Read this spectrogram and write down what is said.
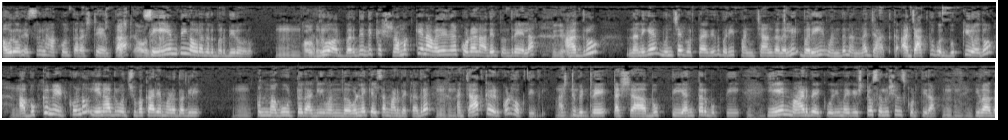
ಅವ್ರವ್ರ ಹೆಸರು ಹಾಕೊಂತಾರ ಅಷ್ಟೇ ಅಂತ. ಸೇಮ್ ಥಿಂಗ್ ಅವ್ರ ಅದ್ರಲ್ಲಿ ಬರ್ದಿರೋರು. ಆದ್ರೂ ಅವ್ರು ಬರ್ದಿದ್ದಕ್ಕೆ ಶ್ರಮಕ್ಕೆ ನಾವ್ ಅದೇ ಕೊಡೋಣ ಅದೇನ್ ತೊಂದ್ರೆ ಇಲ್ಲ. ಆದ್ರೂ ನನಗೆ ಮುಂಚೆ ಗೊತ್ತಾಗಿದ್ದು ಬರೀ ಪಂಚಾಂಗದಲ್ಲಿ ಬರೀ ಒಂದು ನನ್ನ ಜಾತಕ. ಆ ಜಾತಕಕ್ಕೆ ಒಂದು ಬುಕ್ ಇರೋದು. ಆ ಬುಕ್ ಇಟ್ಕೊಂಡು ಏನಾದ್ರೂ ಒಂದು ಶುಭ ಕಾರ್ಯ ಮಾಡೋದಾಗ್ಲಿ ಒಂದ್ ಮಗು ಹುಟ್ಟೋದಾಗ್ಲಿ ಒಂದ್ ಒಳ್ಳೆ ಕೆಲಸ ಮಾಡ್ಬೇಕಾದ್ರೆ ಆ ಜಾತಕ ಹಿಡ್ಕೊಂಡು ಹೋಗ್ತಿದ್ವಿ. ಅಷ್ಟು ಬಿಟ್ರೆ ದಶ ಭುಕ್ತಿ ಅಂತರ್ಭುಕ್ತಿ ಏನ್ ಮಾಡ್ಬೇಕು? ನಿಮಗೆ ಎಷ್ಟೋ ಸೊಲ್ಯೂಷನ್ಸ್ ಕೊಡ್ತೀರಾ? ಇವಾಗ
